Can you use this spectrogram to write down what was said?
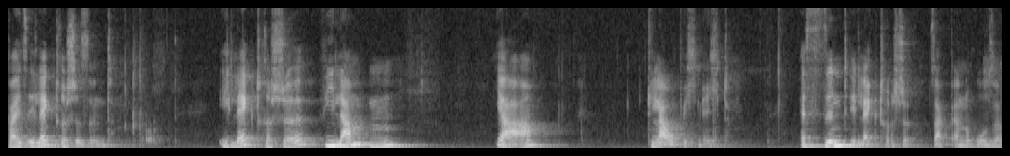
Weil es elektrische sind. Elektrische wie Lampen? Ja, glaube ich nicht. Es sind elektrische, sagt Anne-Rose.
